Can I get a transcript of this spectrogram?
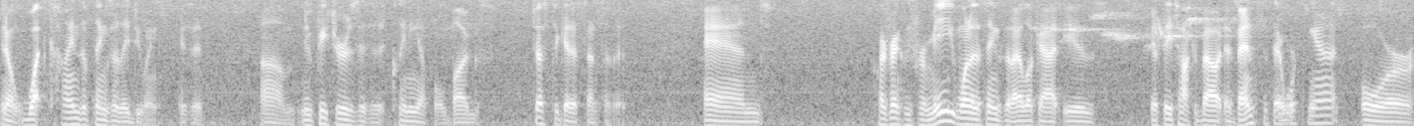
you know, what kinds of things are they doing? Is it um, new features? Is it cleaning up old bugs? Just to get a sense of it. And quite frankly, for me, one of the things that I look at is if they talk about events that they're working at or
